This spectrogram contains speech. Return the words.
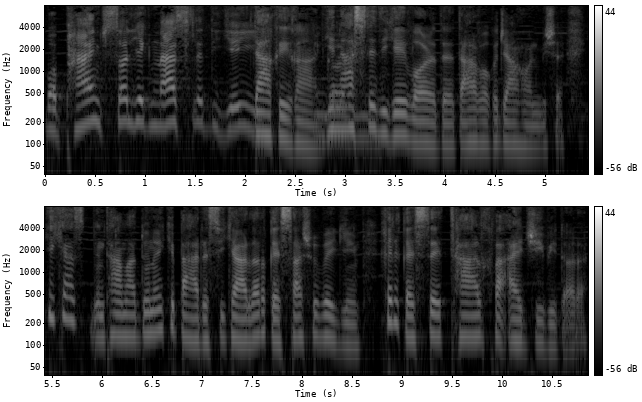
با پنج سال یک نسل دیگه ای دقیقا. یه نسل دیگه ای وارد در واقع جهان میشه. یکی از تمدنایی که بررسی کرده رو قصهش رو بگیم. خیلی قصه تلخ و عجیبی داره.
